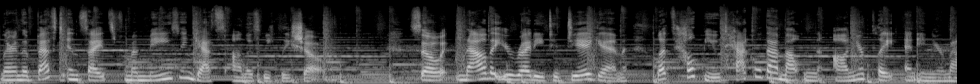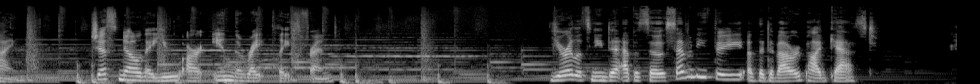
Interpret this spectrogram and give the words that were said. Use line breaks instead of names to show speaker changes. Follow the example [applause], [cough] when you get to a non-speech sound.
Learn the best insights from amazing guests on this weekly show. So now that you're ready to dig in, let's help you tackle that mountain on your plate and in your mind. Just know that you are in the right place, friend. You're listening to episode 73 of the Devoured Podcast.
